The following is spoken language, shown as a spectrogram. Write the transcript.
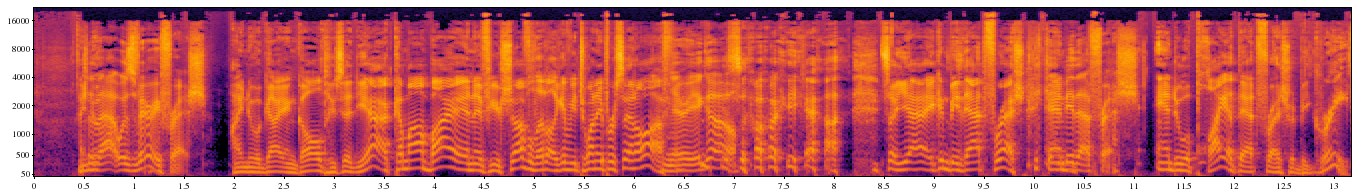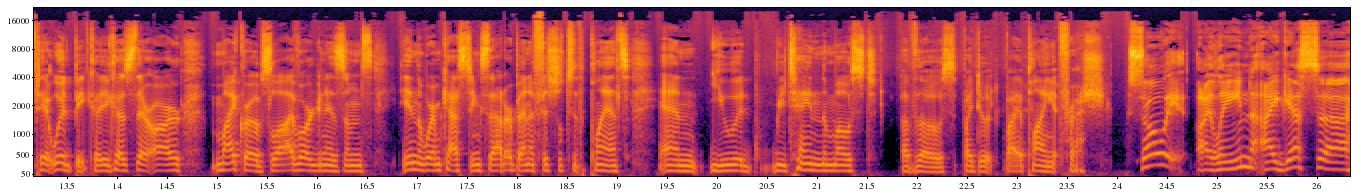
So that was very fresh. I knew a guy in Galt who said, "Yeah, come on by, and if you shovel it, I'll give you twenty percent off." There you go. So yeah, so yeah, it can be that fresh. It can and, be that fresh. and to apply it that fresh would be great. It would be because there are microbes, live organisms in the worm castings that are beneficial to the plants, and you would retain the most of those by do it by applying it fresh. So Eileen, I guess uh,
